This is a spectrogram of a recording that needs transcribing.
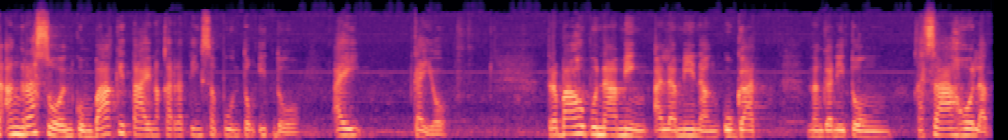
na ang rason kung bakit tayo nakarating sa puntong ito ay kayo. Trabaho po naming alamin ang ugat ng ganitong kasahol at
